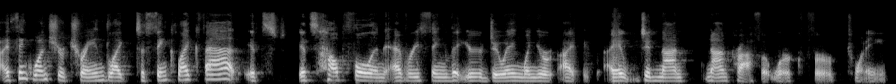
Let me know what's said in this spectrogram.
I think once you're trained like to think like that, it's it's helpful in everything that you're doing. When you're I I did non nonprofit work for 20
